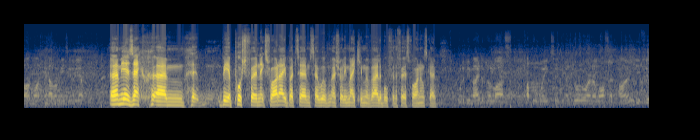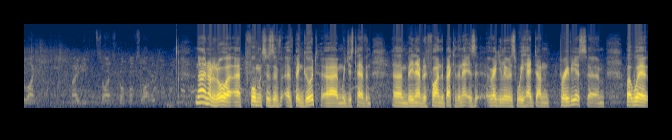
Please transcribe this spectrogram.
timeline for how long he's going to be up? Um, yeah, Zach, um, be a push for next Friday, but um, so we'll most surely make him available for the first finals game. What have you made of the last couple of weeks? A, a draw and a loss at home. Do you feel like maybe the sides drop off slightly? No, not at all. Our performances have, have been good. Um, we just haven't um, been able to find the back of the net as regular as we had done previous. Um, but we're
